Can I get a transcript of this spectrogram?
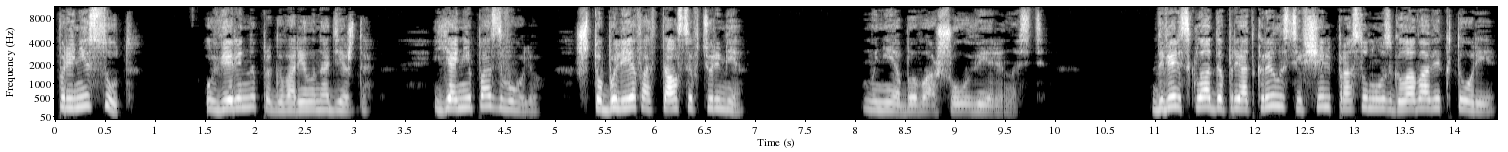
Принесут, уверенно проговорила Надежда. Я не позволю чтобы Лев остался в тюрьме. Мне бы ваша уверенность. Дверь склада приоткрылась, и в щель просунулась голова Виктории.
